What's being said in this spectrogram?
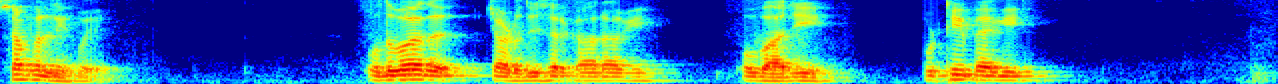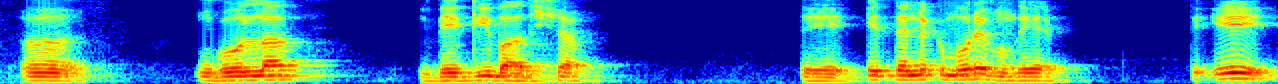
ਸਫਲ ਨਹੀਂ ਹੋਏ। ਉਦੋਂ ਬਾਅਦ ਝਾੜੂ ਦੀ ਸਰਕਾਰ ਆ ਗਈ, ਉਹ ਬਾਜੀ ਪੁੱਠੀ ਪੈ ਗਈ। ਗੋਲਾ, ਬੇਗੀ ਬਾਦਸ਼ਾਹ, ਤੇ ਇਹ ਤਿੰਨ ਕਮੋਰੇ ਹੁੰਦੇ ਆ, ਤੇ ਇਹ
